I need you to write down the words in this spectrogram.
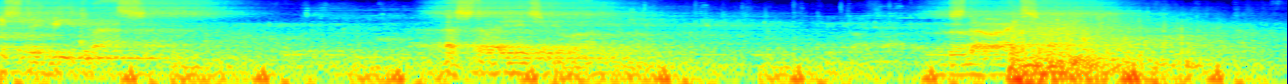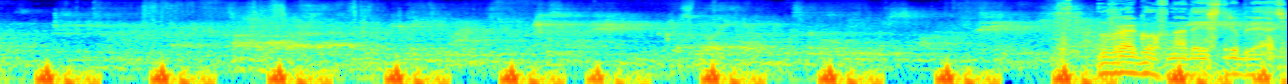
истребить нас. Остановите его. Сдавайся. Врагов надо истреблять.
